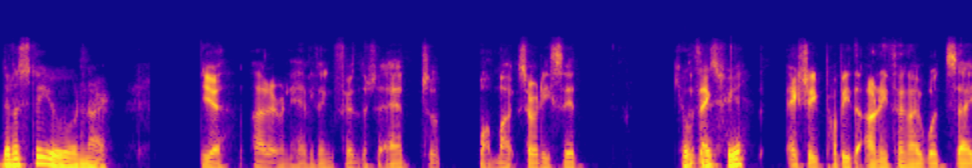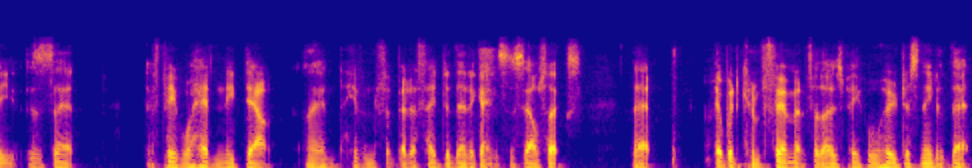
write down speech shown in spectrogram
dynasty or no? yeah. I don't really have anything further to add to what Mike's already said. Cool, think- that's fair. Actually, probably the only thing I would say is that if people had any doubt, and heaven forbid if they did that against the Celtics, that it would confirm it for those people who just needed that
